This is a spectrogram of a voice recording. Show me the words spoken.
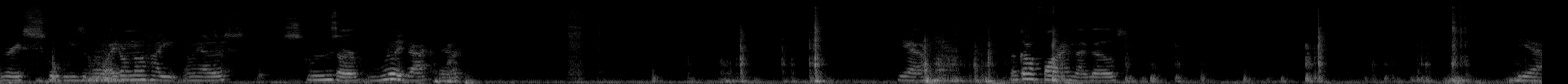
Very squeezable. I don't know how you. Oh yeah, those screws are really back there. Yeah. Look how far in that goes. Yeah.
